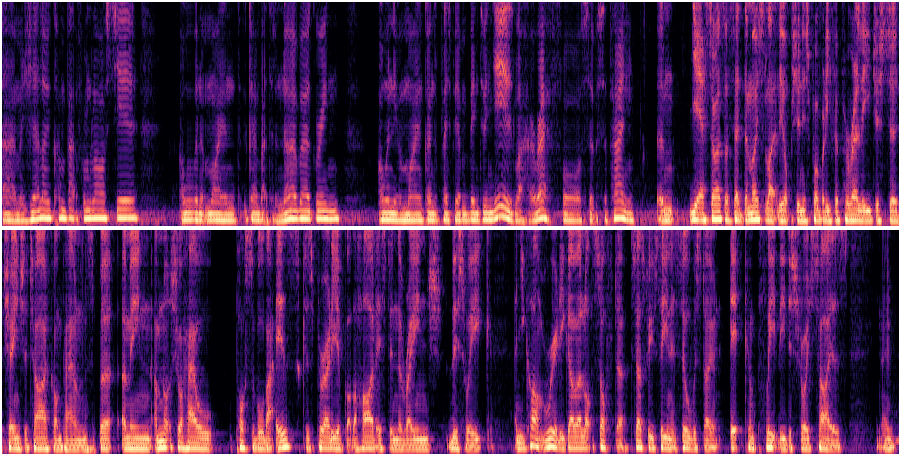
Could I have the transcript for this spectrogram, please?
uh, Mugello come back from last year. I wouldn't mind going back to the Nurburgring. I wouldn't even mind going to a place we haven't been to in years, like Jerez or Sep- Sepang. Um, yeah, so as I said, the most likely option is probably for Pirelli just to change the tyre compounds. But I mean, I'm not sure how possible that is because Pirelli have got the hardest in the range this week, and you can't really go a lot softer because as we've seen at Silverstone, it completely destroys tyres. You know, you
